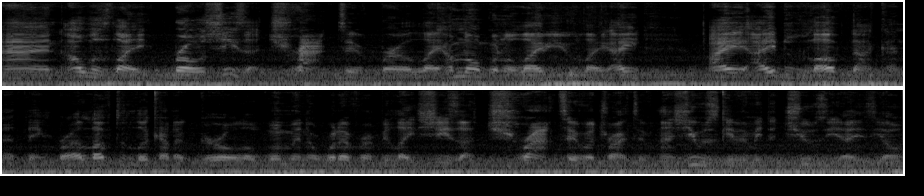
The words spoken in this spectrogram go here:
And I was like, bro, she's attractive, bro. Like, I'm not gonna lie to you. Like, I I I love that kind of thing, bro. I love to look at a girl, a woman, or whatever, and be like, she's attractive, attractive. And she was giving me the choosy eyes, y'all.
